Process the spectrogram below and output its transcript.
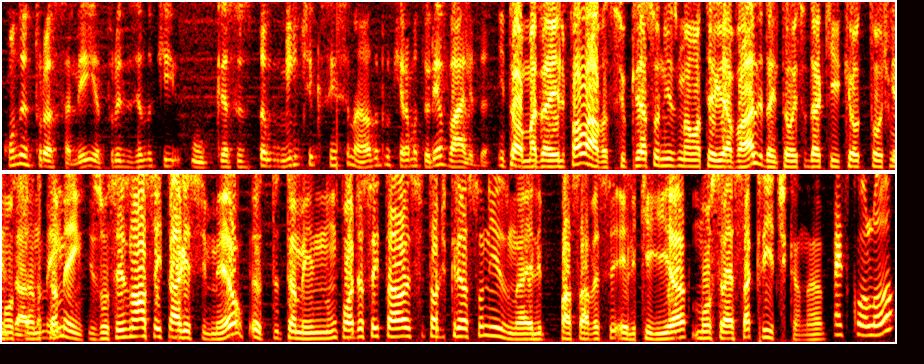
Quando entrou essa lei, entrou dizendo que o criacionismo também tinha que ser ensinado porque era uma teoria válida. Então, mas aí ele falava: se o criacionismo é uma teoria válida, então esse daqui que eu tô te mostrando Exatamente. também. E se vocês não aceitarem esse meu, eu também não pode aceitar esse tal de criacionismo, né? Ele passava esse, ele queria mostrar essa crítica, né? Mas colou?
